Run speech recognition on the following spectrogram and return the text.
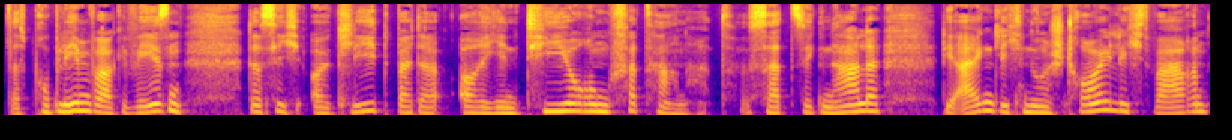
Das Problem war gewesen, dass sich Euklid bei der Orientierung vertan hat. Es hat Signale, die eigentlich nur Streulicht waren,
